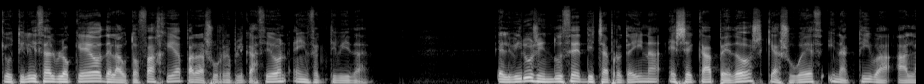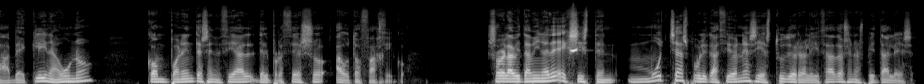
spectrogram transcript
que utiliza el bloqueo de la autofagia para su replicación e infectividad. El virus induce dicha proteína SKP2 que a su vez inactiva a la beclina 1, componente esencial del proceso autofágico. Sobre la vitamina D existen muchas publicaciones y estudios realizados en hospitales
